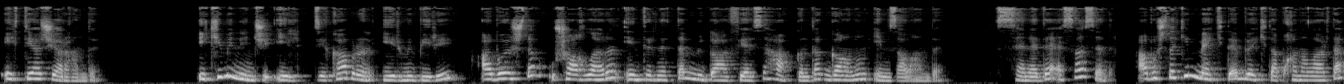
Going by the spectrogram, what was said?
ehtiyac yarandı. 2000-ci il dekabrın 21-i ABŞ-da uşaqların internetdən müdafiəsi haqqında qanun imzalandı. Sənədə əsasən ABŞ-dakı məktəb və kitabxanalarda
